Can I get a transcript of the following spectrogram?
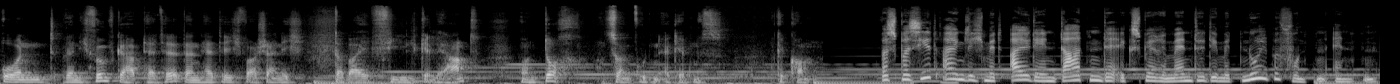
Und wenn ich fünf gehabt hätte, dann hätte ich wahrscheinlich dabei viel gelernt und doch zu einem guten Ergebnis gekommen. Was passiert eigentlich mit all den Daten der Experimente, die mit null Befunden enden?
